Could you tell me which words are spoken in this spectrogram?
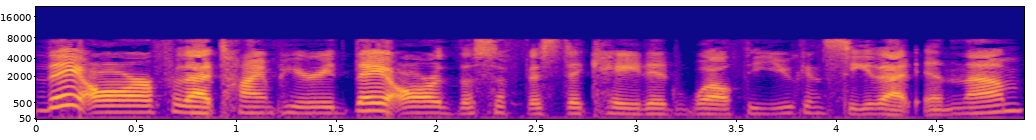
they are for that time period they are the sophisticated wealthy. You can see that in them,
